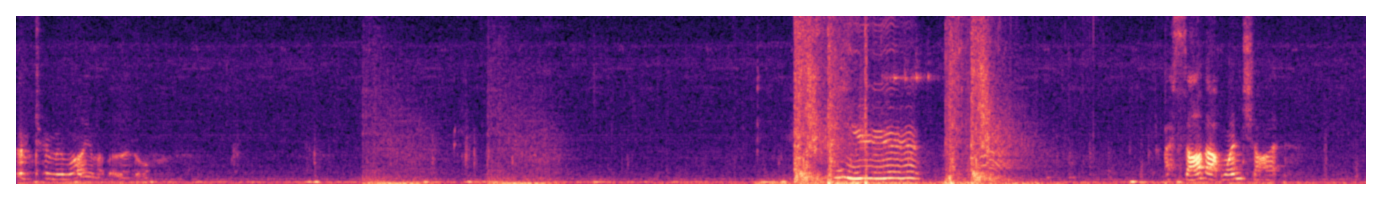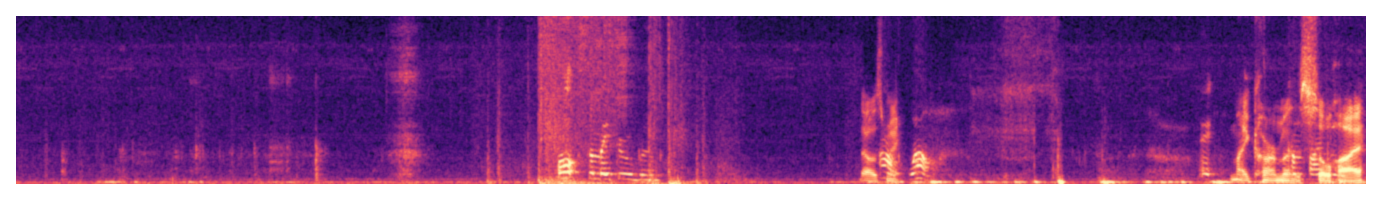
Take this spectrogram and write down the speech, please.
I'll turn my volume up a little. Yeah. I saw that one shot. Oh, somebody threw a boob. That was Oh, me. well. Hey, My karma is so me. high.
